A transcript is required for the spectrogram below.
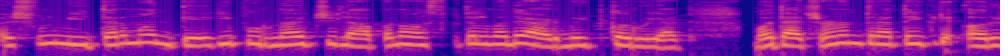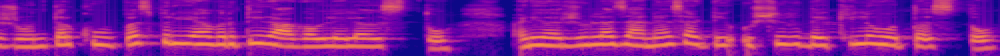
अश्विन मी तर म्हणते की पूर्णाजीला आपण हॉस्पिटलमध्ये ॲडमिट करूयात. मग त्याच्यानंतर आता इकडे अर्जुन तर खूपच प्रियावरती रागवलेला असतो आणि अर्जुनला जाण्यासाठी उशीर देखील होत असतो.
